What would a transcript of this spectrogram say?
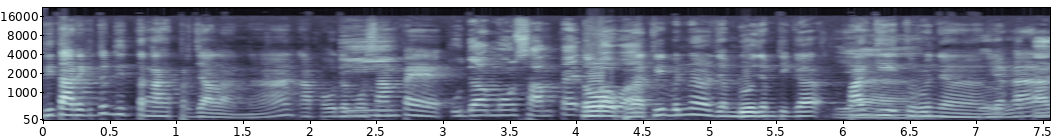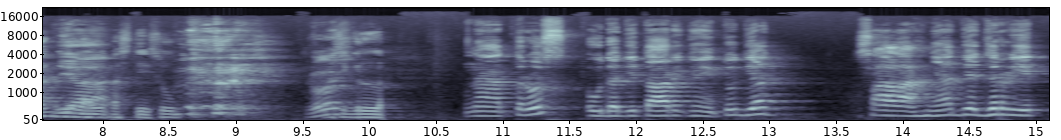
ditarik itu di tengah perjalanan apa udah mau di- sampai? Udah mau sampai di Tuh, bawah. berarti bener jam 2 jam 3 Iya, pagi turunnya, ya turunnya kan? pagi lagi pasti subuh Terus masih gelap Nah, terus udah ditariknya itu dia salahnya dia jerit.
